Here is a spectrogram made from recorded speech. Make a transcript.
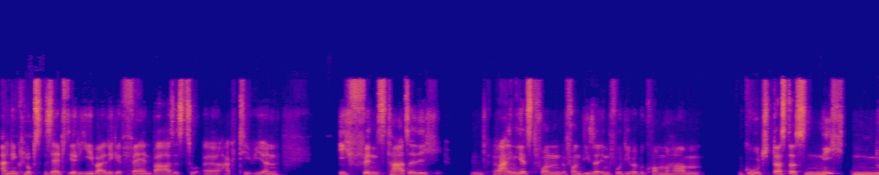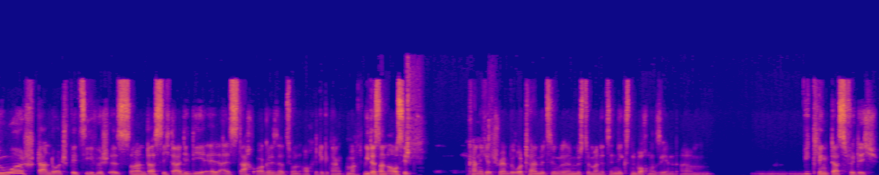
an den Clubs selbst, ihre jeweilige Fanbasis zu äh, aktivieren. Ich finde es tatsächlich rein jetzt von, von dieser Info, die wir bekommen haben, gut, dass das nicht nur standortspezifisch ist, sondern dass sich da die DL als Dachorganisation auch ihre Gedanken macht. Wie das dann aussieht, kann ich jetzt schwer beurteilen, beziehungsweise müsste man jetzt in den nächsten Wochen sehen. Ähm, wie klingt das für dich,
